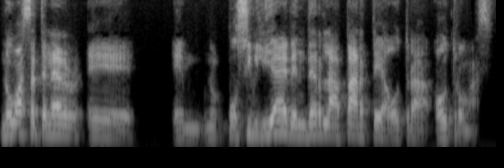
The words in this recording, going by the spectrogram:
no vas a tener eh, em, posibilidad de venderla aparte a, otra, a otro más.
